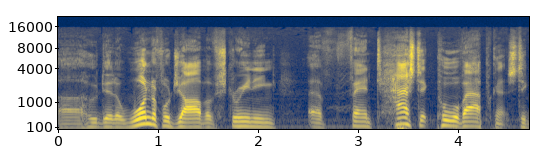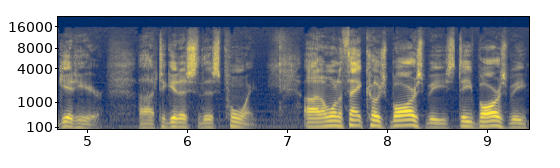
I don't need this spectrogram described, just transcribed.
uh, who did a wonderful job of screening a fantastic pool of applicants to get here, uh, to get us to this point. Uh, I want to thank Coach Barsby, Steve Barsby,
